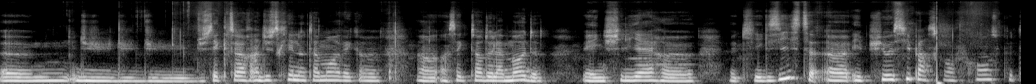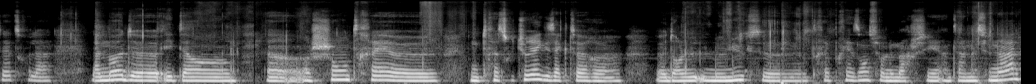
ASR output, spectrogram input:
du, secteur industriel, notamment avec un, secteur de la mode et une filière qui existe. et puis aussi parce qu'en France, peut-être la, mode est un, champ très, donc très structuré avec des acteurs dans le, le luxe très présent sur le marché international,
